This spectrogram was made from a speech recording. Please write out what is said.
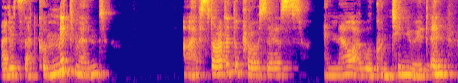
But it's that commitment. I have started the process and now I will continue it. And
